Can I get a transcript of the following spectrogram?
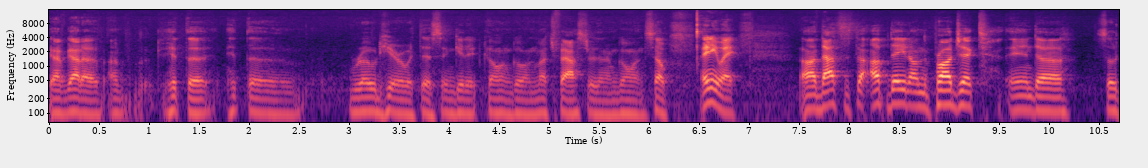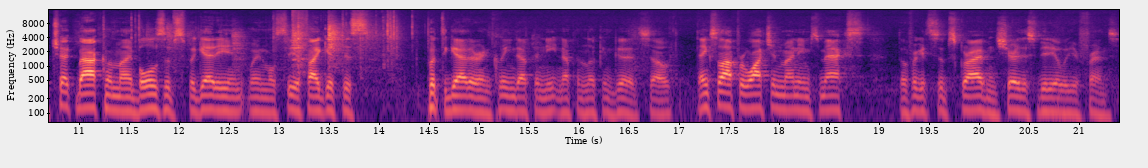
I've got to hit the hit the road here with this and get it going going much faster than I'm going. So anyway, uh, that's the update on the project. And uh, so check back on my bowls of spaghetti and when we'll see if I get this put together and cleaned up and neatened up and looking good. So thanks a lot for watching. My name's Max. Don't forget to subscribe and share this video with your friends.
